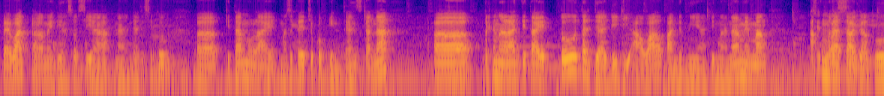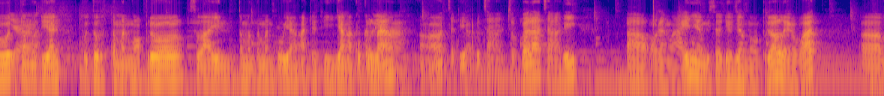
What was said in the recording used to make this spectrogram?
lewat uh, media sosial. Nah dari situ uh, kita mulai maksudnya cukup intens karena uh, perkenalan kita itu terjadi di awal pandemi ya, di mana memang aku Situasi, merasa gabut, ya. kemudian butuh teman ngobrol selain teman-temanku yang ada di yang aku kenal. Uh, jadi aku cari, cobalah cari uh, orang lain yang bisa diajak ngobrol lewat uh,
